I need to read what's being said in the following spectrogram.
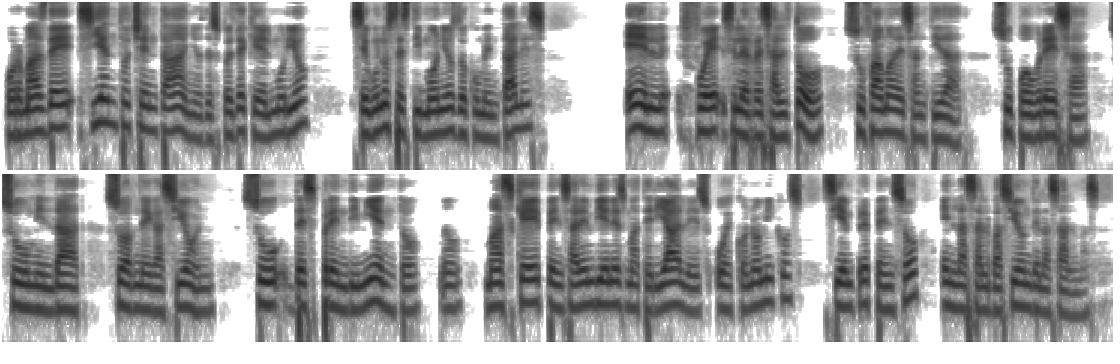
Por más de 180 años después de que él murió, según los testimonios documentales, él fue, se le resaltó su fama de santidad, su pobreza, su humildad, su abnegación, su desprendimiento, ¿no? más que pensar en bienes materiales o económicos, siempre pensó en la salvación de las almas.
